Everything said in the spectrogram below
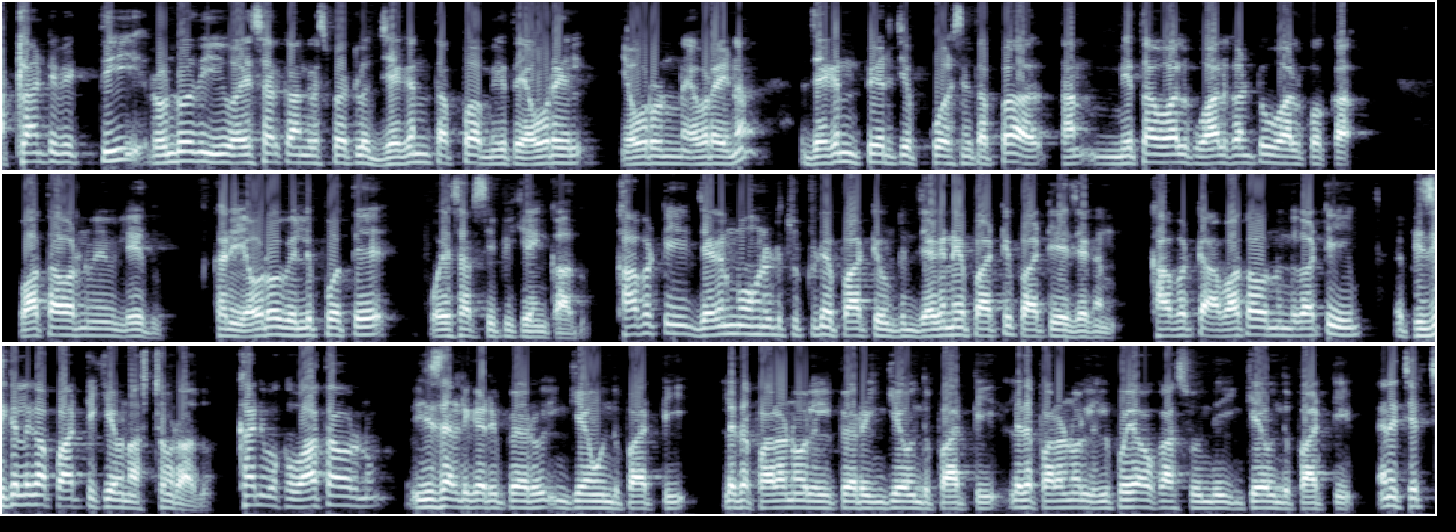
అట్లాంటి వ్యక్తి రెండోది వైఎస్ఆర్ కాంగ్రెస్ పార్టీలో జగన్ తప్ప మిగతా ఎవరై ఎవరున్న ఎవరైనా జగన్ పేరు చెప్పుకోవాల్సింది తప్ప తన మిగతా వాళ్ళకి వాళ్ళకంటూ వాళ్ళకొక వాతావరణం ఏమి లేదు. కానీ ఎవరో వెళ్ళిపోతే వైఎస్ఆర్సీపీకి ఏం కాదు. కాబట్టి జగన్మోహన్ రెడ్డి చుట్టూనే పార్టీ ఉంటుంది. జగనే పార్టీ పార్టీయే జగన్. కాబట్టి ఆ వాతావరణం ఉంది కాబట్టి ఫిజికల్గా పార్టీకి ఏమి నష్టం రాదు. కానీ ఒక వాతావరణం విజయసాయి రెడ్డి గారు వెళ్ళిపోయారు ఇంకేముంది పార్టీ? లేదా పలానోళ్ళు వెళ్ళిపోయారు ఇంకేముంది పార్టీ? లేదా పలానోళ్ళు వెళ్ళిపోయే అవకాశం ఉంది ఇంకేముంది పార్టీ? అనే చర్చ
